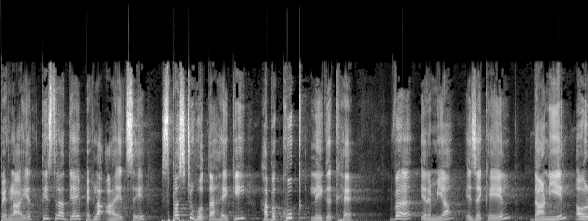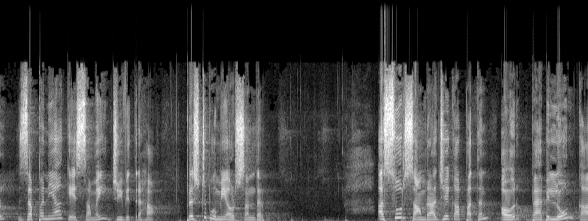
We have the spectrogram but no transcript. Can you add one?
पहला आयत, तीसरा अध्याय, पहला आयत से स्पष्ट होता है कि हबक्कुक लेखक है। वह यरमिया एजेकेल दानियल और जपनिया के समय जीवित रहा। पृष्ठभूमि और संदर्भ। असुर साम्राज्य का पतन और बेबीलोन का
